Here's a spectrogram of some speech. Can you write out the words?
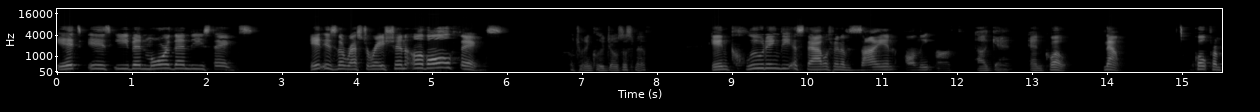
it is even more than these things. It is the restoration of all things, which would include Joseph Smith, including the establishment of Zion on the earth again. End quote. Now, quote from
